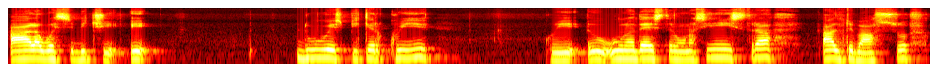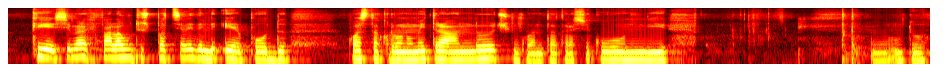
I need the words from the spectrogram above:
ha la USB-C e due speaker qui, qui una a destra e una a sinistra, alto e basso, che sembra che fa l'audio spaziale delle AirPod. Qua sta cronometrando, 53 secondi. È venuto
